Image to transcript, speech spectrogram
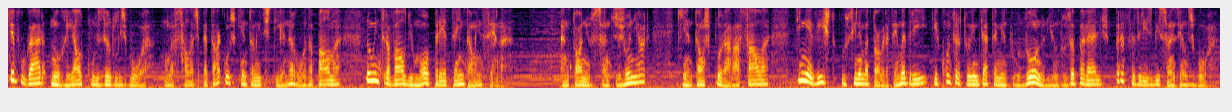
Teve lugar no Real Coliseu de Lisboa, uma sala de espetáculos que então existia na Rua da Palma, no intervalo de uma opereta então em cena. António Santos Júnior, que então explorava a sala, tinha visto o cinematógrafo em Madrid e contratou imediatamente o dono de um dos aparelhos para fazer exibições em Lisboa.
